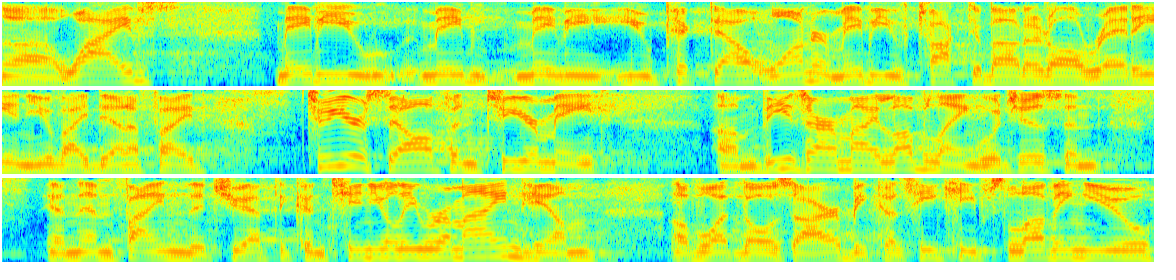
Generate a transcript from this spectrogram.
uh, wives, maybe you maybe maybe you picked out one or maybe you've talked about it already and you've identified to yourself and to your mate um, these are my love languages and and then find that you have to continually remind him of what those are because he keeps loving you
